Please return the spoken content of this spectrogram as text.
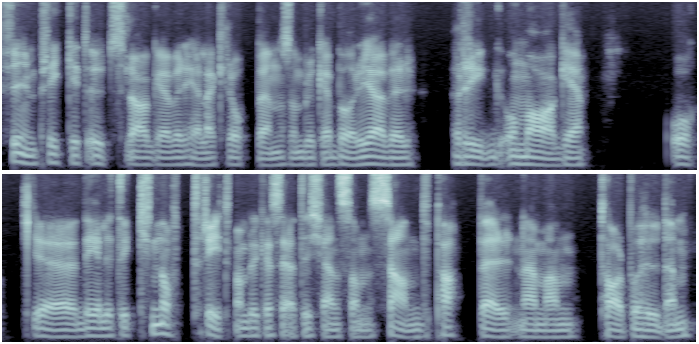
finprickigt utslag över hela kroppen som brukar börja över rygg och mage. Och eh, det är lite knottrigt. Man brukar säga att det känns som sandpapper när man tar på huden.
